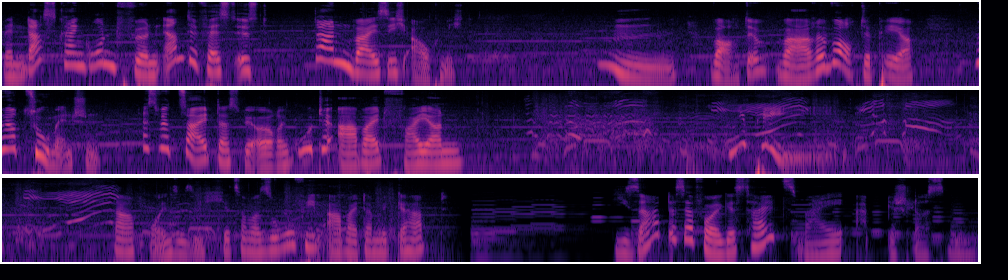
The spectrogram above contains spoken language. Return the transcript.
Wenn das kein Grund für ein Erntefest ist, dann weiß ich auch nicht. Hm, warte, wahre Worte, Peer. Hört zu, Menschen. Es wird Zeit, dass wir eure gute Arbeit feiern. Yippie! Da freuen sie sich. Jetzt haben wir so viel Arbeit damit gehabt. Die Saat des Erfolges Teil 2 abgeschlossen.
